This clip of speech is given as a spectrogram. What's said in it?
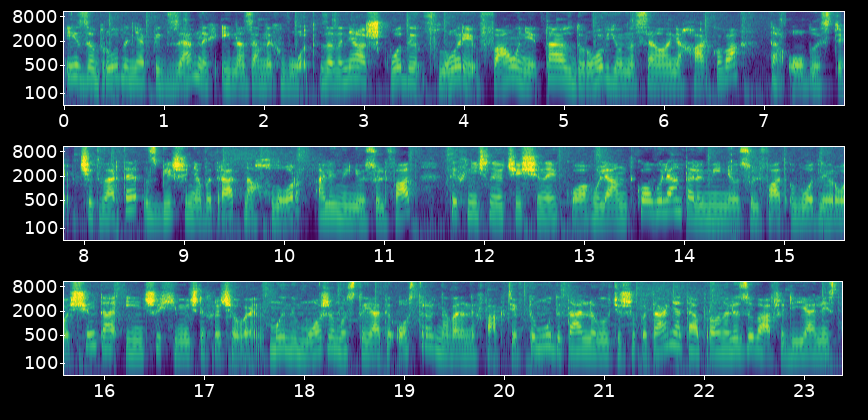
і забруднення підземних і наземних вод, завдання шкоди флорі, фауні та здоров'ю населення Харкова та області. Четверте збільшення витрат на хлор, алюмінію сульфат, технічно очищений коагулянт, коагулянт, алюмінію сульфат, водний розчин та інших хімічних речовин. Ми не можемо стояти осторонь наведених фактів, тому детально вивчивши питання та проаналізувавши діяльність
